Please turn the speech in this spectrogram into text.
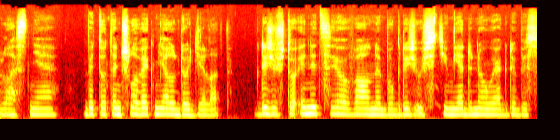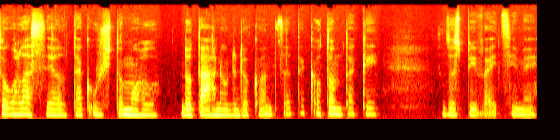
vlastně by to ten člověk měl dodělat. Když už to inicioval, nebo když už s tím jednou jak kdyby souhlasil, tak už to mohl dotáhnout do konce. Tak o tom taky s dospívajícími,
